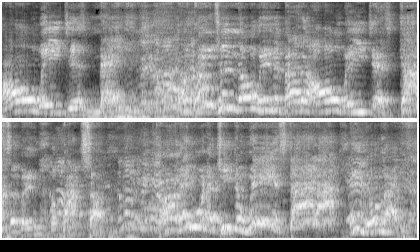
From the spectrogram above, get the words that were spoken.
always just nagging? Uh, don't you know anybody always just gossiping about something? Uh, they want to keep the wind stirred up in your life.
